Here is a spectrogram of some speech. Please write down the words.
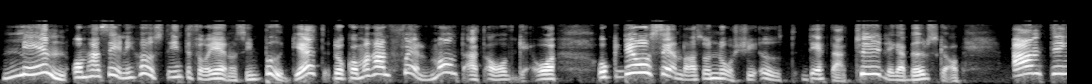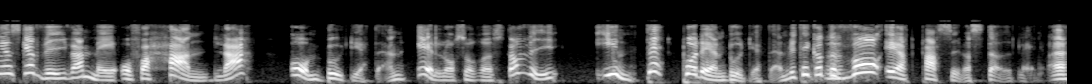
Men om han sen i höst inte får igenom sin budget då kommer han självmant att avgå. Och då sänder alltså Nooshi ut detta tydliga budskap. Antingen ska vi vara med och förhandla om budgeten eller så röstar vi inte på den budgeten. Vi tänker inte Mm. vara ert passiva stöd längre.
